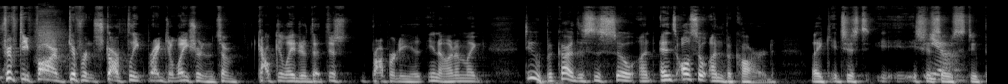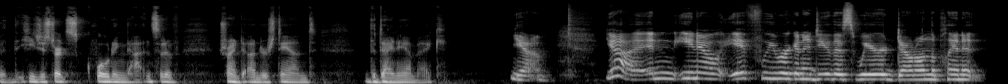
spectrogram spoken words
55 different Starfleet regulations have calculated that this property is, you know, and I'm like, dude, Picard, this is so, un-. and it's also un-Picard. Like it's just, it's just yeah. so stupid that he just starts quoting that instead of trying to understand the dynamic. Yeah. Yeah. And, you know, if we were going to do this weird down on the planet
